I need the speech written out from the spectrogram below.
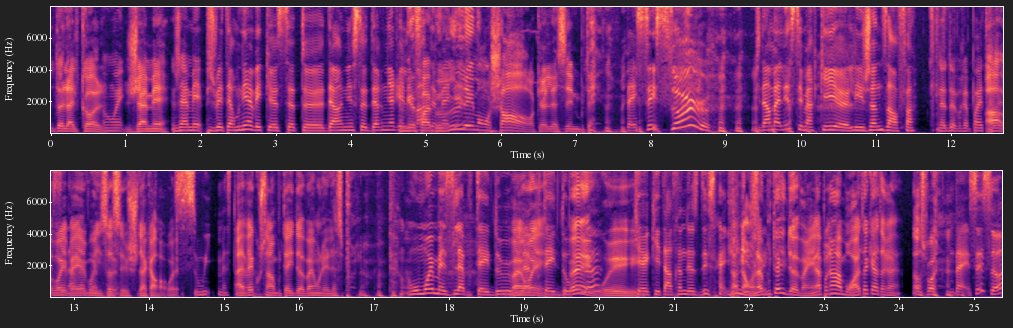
De l'alcool. Oui. Jamais. Jamais. Puis je vais terminer avec euh, cette, euh, dernière, ce dernier Mieux élément faire de ma brûler liste. mon char que laisser une bouteille. Ben, c'est sûr! Puis dans ma liste, c'est marqué euh, les jeunes enfants ne devraient pas être Ah oui, dans la ben oui, ça, c'est, je suis d'accord. Ouais. Oui, mais un- Avec ou sans bouteille de vin, on les laisse pas là. Au moins, mais la bouteille d'eau, Ben la oui. bouteille d'eau, Ben oui. qui, qui est en train de se désagréger. Non, non, la bouteille de vin, apprends à boire, t'as 4 ans. Non, c'est pas. Ben, c'est ça,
